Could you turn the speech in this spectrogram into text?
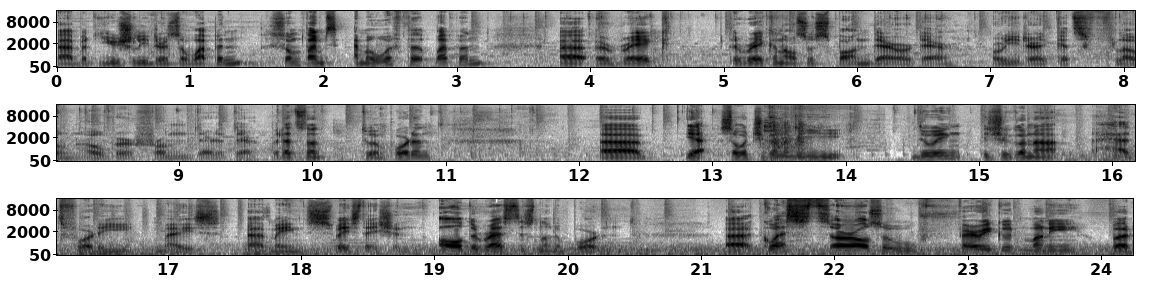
uh, but usually there's a weapon. Sometimes ammo with that weapon. Uh, a rig. The rig can also spawn there or there, or either it gets flown over from there to there. But that's not too important. Uh, yeah. So what you're gonna be doing is you're gonna head for the maze, uh, main space station. All the rest is not important. Uh, quests are also very good money, but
